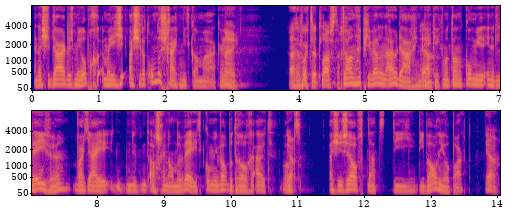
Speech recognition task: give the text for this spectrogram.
En als je daar dus mee op, maar je, als je dat onderscheid niet kan maken, Nee. Ja, dan wordt het lastig. dan heb je wel een uitdaging, denk ik. Want dan kom je in het leven, wat jij nu als geen ander weet, kom je wel bedrogen uit. Want als je zelf dat die, die bal niet oppakt, Ja.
